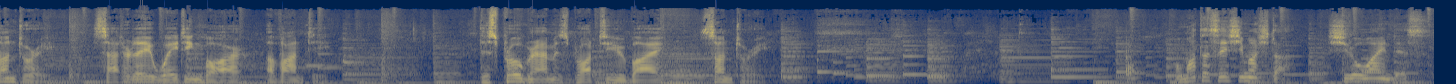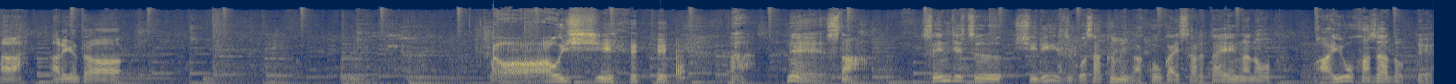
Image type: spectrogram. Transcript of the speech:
Suntory Saturday Waiting Bar Avanti. This program is brought to you by Suntory. お待たせしました白ワインですあありがとう、ああ美味しいあねえスタン先日シリーズ5作目が公開された映画の「バイオハザード」って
